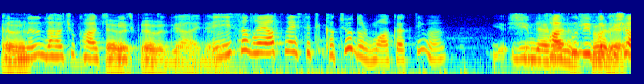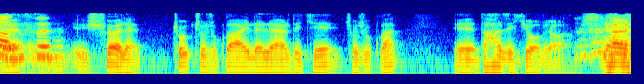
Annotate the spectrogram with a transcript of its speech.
Kadınların daha çok hakimiyet Evet, kurduğu evet, bir evet, aile. E, insan hayatına estetik katıyordur muhakkak değil mi? Şimdi farklı efendim bir şöyle, bakış e, algısı. e, şöyle, çok çocuklu ailelerdeki çocuklar e, daha zeki oluyorlarmış. Yani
